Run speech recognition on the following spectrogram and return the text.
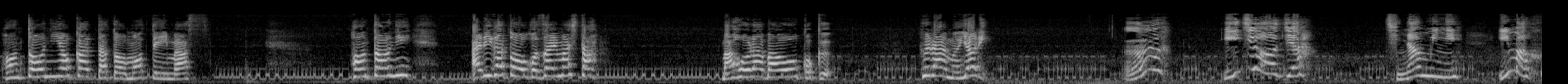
本当に良かったと思っています。本当にありがとうございましたマホラバ王国。フラムより。以上じゃ。ちなみに今フ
